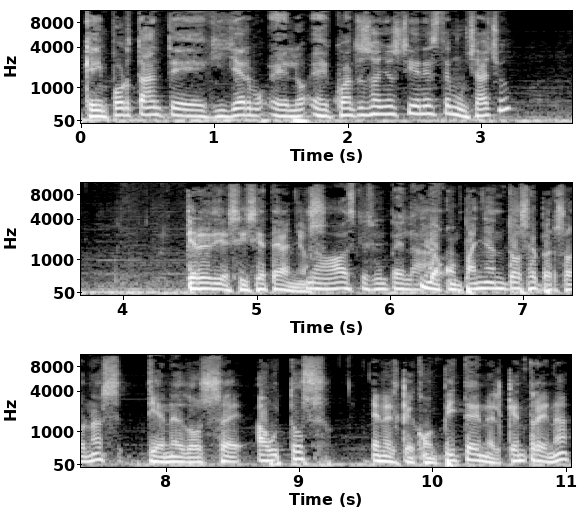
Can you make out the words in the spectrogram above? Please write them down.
Qué importante, Guillermo. Eh, eh, ¿Cuántos años tiene este muchacho? Tiene 17 años. No, es que es un pelado. Lo acompañan 12 personas, tiene dos eh, autos en el que compite, en el que entrena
